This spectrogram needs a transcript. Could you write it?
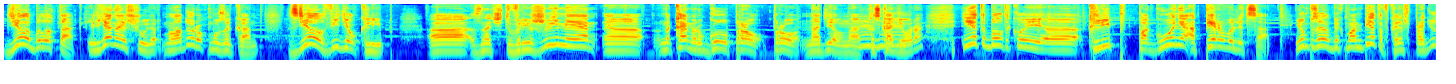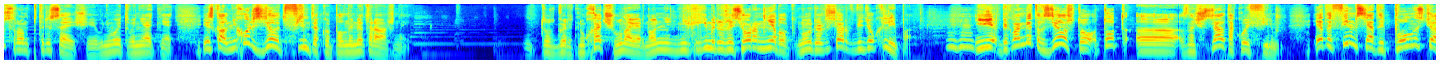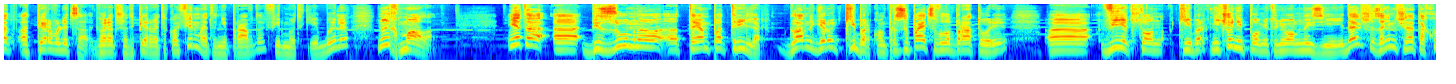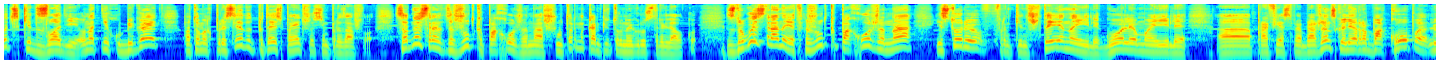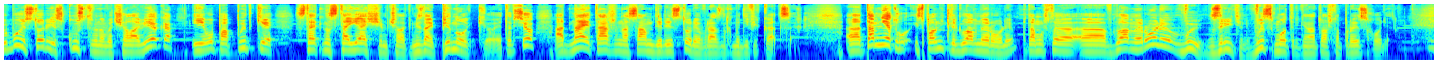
Дело было так. Илья Найшулер, молодой рок-музыкант, сделал видеоклип, а, значит, в режиме а, на камеру GoPro Pro надел на Мгм. каскадера. И это был такой э, клип погоня от первого лица. И он позвонил Бекмамбетов, конечно, продюсер, он потрясающий, у него этого не отнять. И сказал, не хочешь сделать фильм такой полнометражный? Тот говорит, ну хочу, наверное. Он ни- никаким режиссером не был. Ну, режиссер видеоклипа. И Бекмамбетов сделал, что тот, э, значит, снял такой фильм. Это фильм, снятый полностью от, от первого лица. Говорят, что это первый такой фильм. Это неправда. Фильмы такие были. Но их мало. Это э, безумного э, темпа триллер. Главный герой киборг. Он просыпается в лаборатории, э, видит, что он киборг, ничего не помнит, у него амнезия. И дальше за ним начинают охотиться какие-то злодеи. Он от них убегает, потом их преследует, пытаясь понять, что с ним произошло. С одной стороны, это жутко похоже на шутер, на компьютерную игру-стрелялку. С другой стороны, это жутко похоже на историю Франкенштейна или Голема, или э, профессора Преображенского, или Робокопа. Любую историю искусственного человека и его попытки стать настоящим человеком. Не знаю, Пиноккио. Это все одна и та же, на самом деле, история в разных модификациях. Э, там нету исполнителя главной роли, потому что э, в главной роли вы, зритель, вы смотрите на то, что происходит.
